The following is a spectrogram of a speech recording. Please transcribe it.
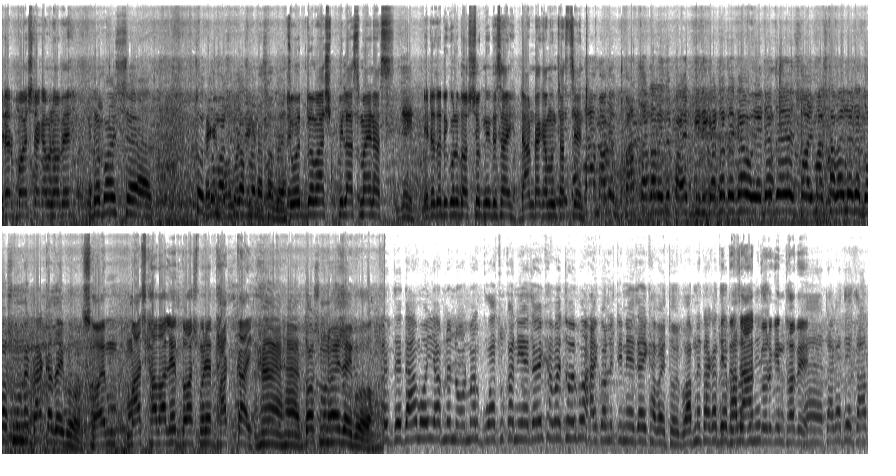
এটার বয়সটা কেমন হবে? এটার বয়স চোদ্দ মাস প্লাস মাইনাস হবে। চোদ্দ মাস প্লাস মাইনাস জি। এটা যদি কোনো দর্শক নিতে চায় দামটা কেমন চাচ্ছেন? যে পায়ের গিরিকাটা দেখাও এটা যে ছয় মাস খাবাইলে এটা দশ মনের ধাক্কা যাইবো। ছয় মাস খাওয়ালে দশ মিনিট ধাক্কায়। হ্যাঁ হ্যাঁ দশ মন হয়ে যাইবো। যে দাম ওই আপনার নরমাল গোয়া চুকা নিয়ে যাই খাবার হইব হাই কোয়ালিটি নিয়ে যাই খাবার হইব আপনি টাকা দিয়ে ভালো জিনিস করে কিনতে হবে। হ্যাঁ টাকা দিয়ে জাত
